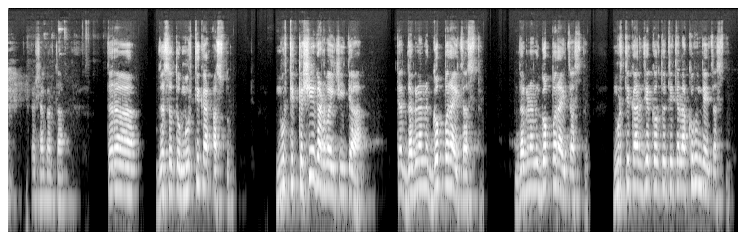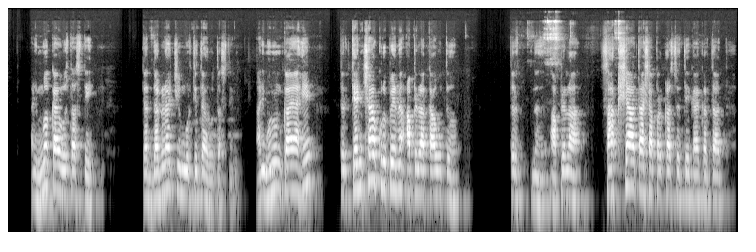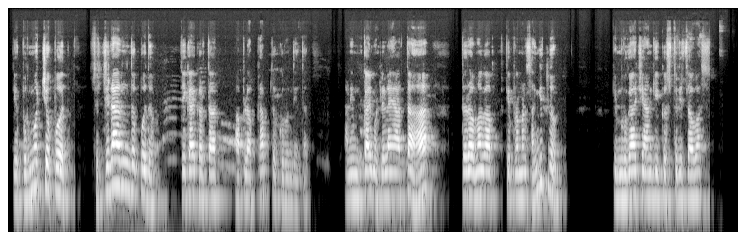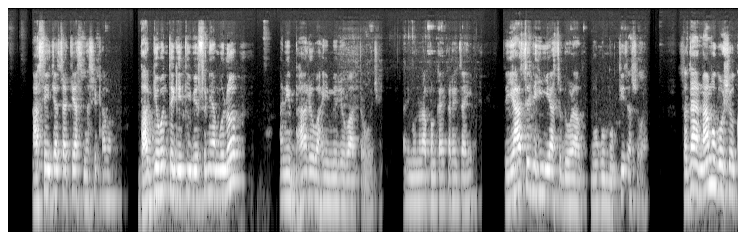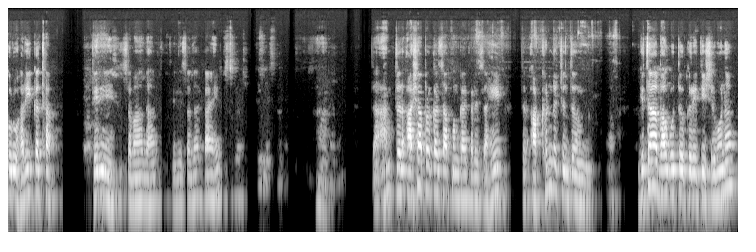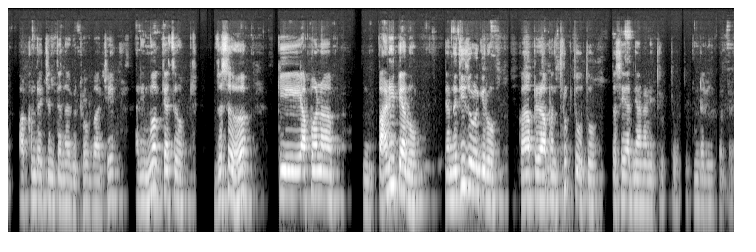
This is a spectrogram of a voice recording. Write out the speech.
कशा करता? तर जसं तो मूर्तिकार असतो मूर्ती कशी घडवायची त्या त्या दगडानं गप्प राहायचं असतं. दगडानं गप्प राहायचं असतं. मूर्तिकार जे करतो ते त्याला करून द्यायचं असतं. आणि मग काय होत असते? त्या दगडाची मूर्ती तयार होत असते. आणि म्हणून काय आहे? तर त्यांच्या कृपेनं आपल्याला काय होतं? तर आपल्याला साक्षात अशा प्रकारचं ते काय करतात? ते पुर्मोच्च पद सच्चिदानंद पद ते काय करतात? आपला प्राप्त करून देतात. आणि काय म्हटलेलं आहे आत्ता तर मग ते प्रमाण सांगितलं की मृगाच्या अंगी कस्तुरीचा वास असे ज्याचा त्यास नसे ठावा भाग्यवंत घेती वेसुन्या मुलं आणि भारवाही मेले वात ओझे. आणि म्हणून आपण काय करायचं आहे? तर याच देही याच डोळा भोगू मुक्तीचा सोहळा. सदा नामघोष करू हरिकथा तिरी समाधान तिरी सदा काय आहे? हां. तर तर अशा प्रकारचं आपण काय करायचं आहे? तर अखंड चिंतन. गीता भागवत करीती श्रवण अखंड चिंतन विठोबाचे. आणि मग त्याचं जसं की आपण पाणी प्यालो त्या नदीजवळ गेलो का आपल्याला आपण तृप्त होतो तसं या ज्ञानाने तृप्त होतो. कुंडली करता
